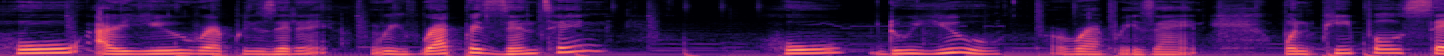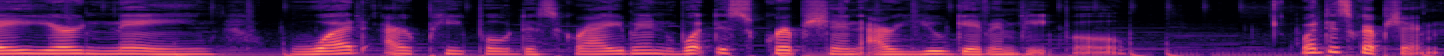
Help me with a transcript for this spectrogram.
Who are you representing? Representing? Who do you represent? When people say your name, what are people describing? What description are you giving people? What description?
